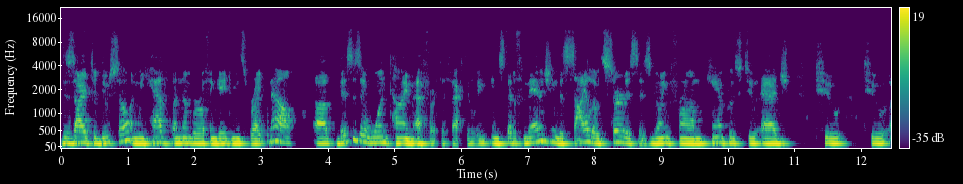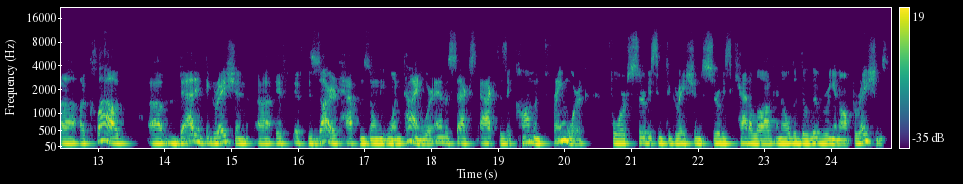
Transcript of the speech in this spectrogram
desire to do so, and we have a number of engagements right now, uh, this is a one-time effort effectively. Instead of managing the siloed services going from campus to edge to to uh, a cloud uh, that integration uh, if if desired happens only one time where msx acts as a common framework for service integration service catalog and all the delivery and operations.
